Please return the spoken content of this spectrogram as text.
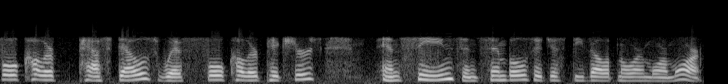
full color pastels with full color pictures and scenes and symbols. It just developed more and more and more.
